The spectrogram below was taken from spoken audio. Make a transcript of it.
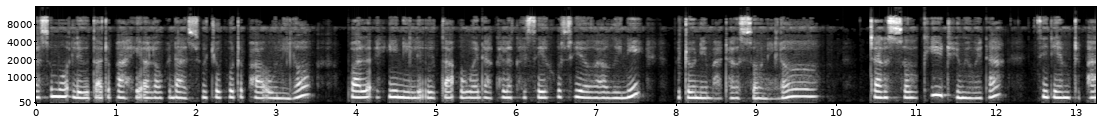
ကွမ်မော်နီပြစမို့လူတာတပါဟေအလောဝဒဆူချိုပိုတပါဦးနီလောပွာလဟီနီလူတာအဝဒခလခစေခုစီယောဂါဂီနီပတိုနီဘာတာဆောနီလောတာဆောခီဒီမီဝဒ CDM တပါ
